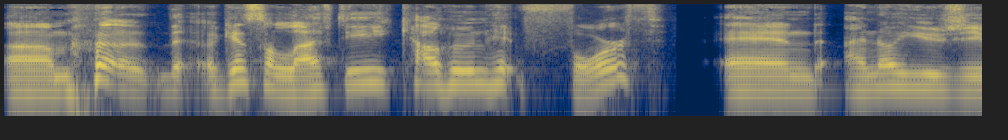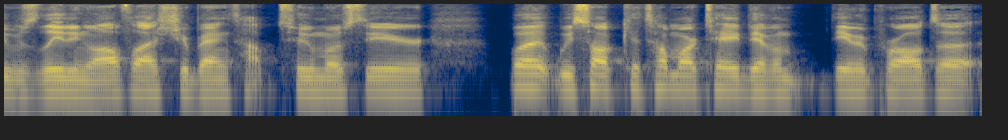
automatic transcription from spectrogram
Um, against the lefty, Calhoun hit fourth. And I know he usually was leading off last year, bang top two most of the year. But we saw Ketel Marte, David Peralta,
